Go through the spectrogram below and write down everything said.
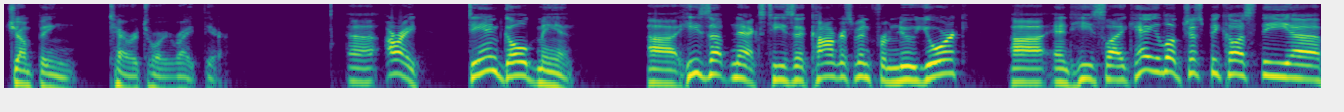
jumping territory right there. Uh, all right, Dan Goldman. Uh, he's up next. He's a congressman from New York. Uh, and he's like, hey, look, just because the uh,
